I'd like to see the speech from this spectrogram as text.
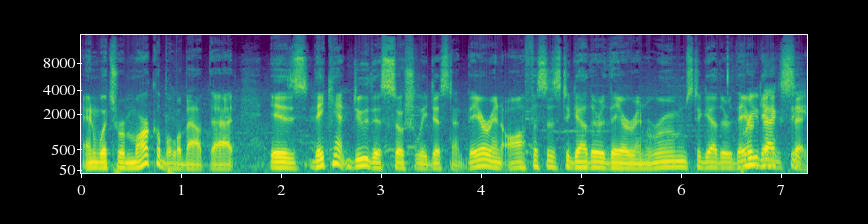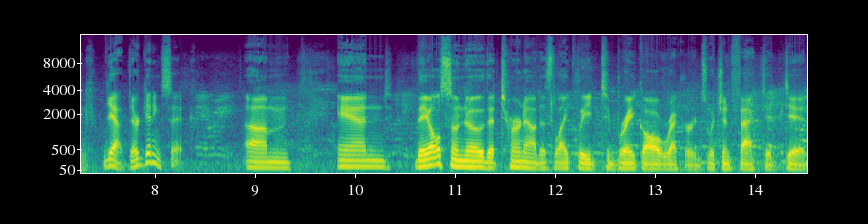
And what's remarkable about that is they can't do this socially distant. They are in offices together, they are in rooms together, they are getting Pre-vaccine. sick. Yeah, they're getting sick. Um, and they also know that turnout is likely to break all records, which in fact it did.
